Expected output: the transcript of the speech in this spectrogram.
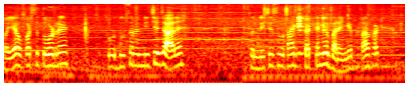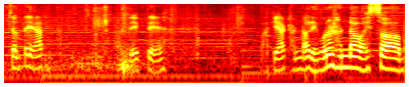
भैया ऊपर से तोड़ रहे हैं तो दूसरा नीचे जा रहे हैं। तो नीचे से उठा के कट्टे में भरेंगे फटाफट। चलते यार, देखते हैं। बाकी यार ठंडा देखो ना, ठंडा भाई साहब।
